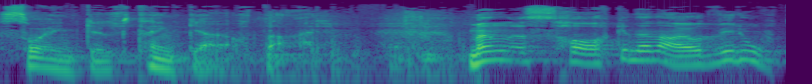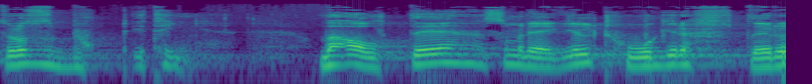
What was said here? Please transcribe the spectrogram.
Så enkelt tenker jeg at det er. Men saken den er jo at vi roter oss bort i ting. Det er alltid som regel to grøfter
